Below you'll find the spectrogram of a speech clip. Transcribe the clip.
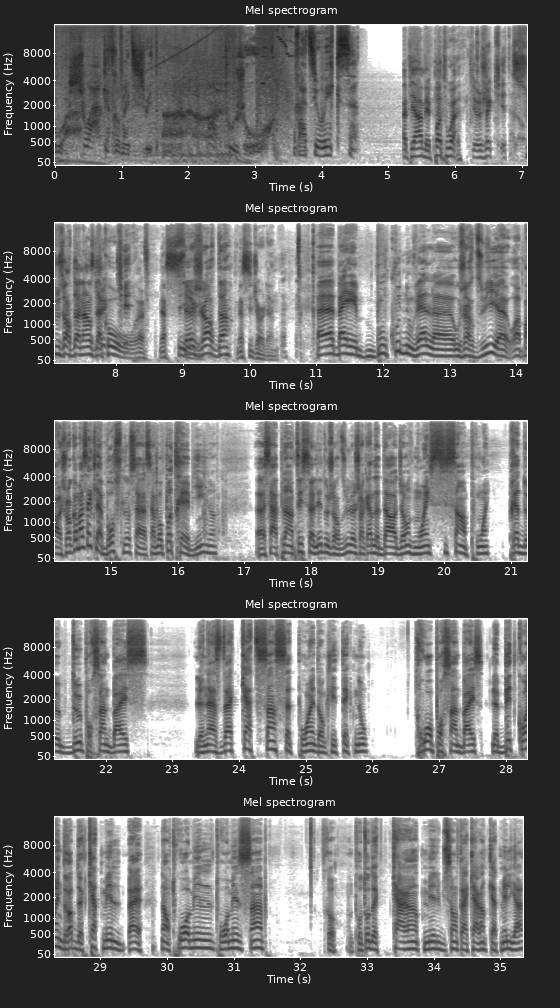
Choix. Choix. 98.1. Toujours. Radio X. Pierre, mais pas toi. Que je quitte alors. Sous ordonnance de la Je Cour. quitte. Merci. Ce Jordan. Merci, Jordan. Euh, ben, beaucoup de nouvelles euh, aujourd'hui. Euh, bon, je vais commencer avec la bourse. Là. Ça, ça va pas très bien. Là. Euh, ça a planté solide aujourd'hui. là. Je regarde le Dow Jones, moins 600 points, près de 2% de baisse. Le Nasdaq, 407 points. Donc, les technos, 3% de baisse. Le Bitcoin drop de 4000, ben, non, 3000, 3100. En tout cas, on est autour de 40 800, on est à 44 000 hier.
